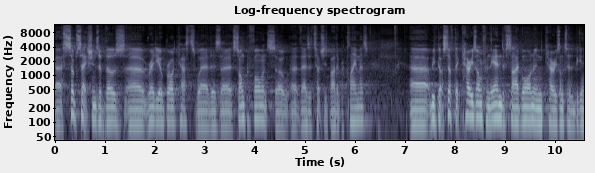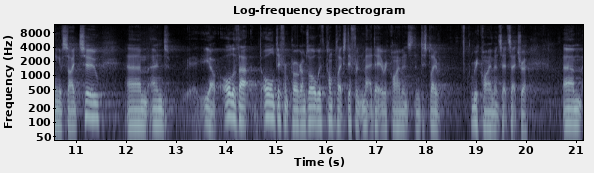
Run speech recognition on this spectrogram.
uh, subsections of those uh, radio broadcasts where there's a song performance, so uh, there's a Touches by the Proclaimers. Uh, we've got stuff that carries on from the end of side one and carries on to the beginning of side two. Um, and yeah, all of that, all different programs, all with complex different metadata requirements and display requirements, etc. Um,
